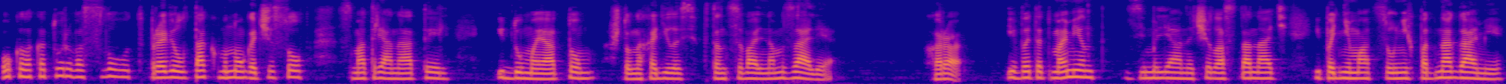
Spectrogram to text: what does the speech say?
около которого Слоут провел так много часов, смотря на отель и думая о том, что находилось в танцевальном зале. Хара. И в этот момент земля начала стонать и подниматься у них под ногами.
